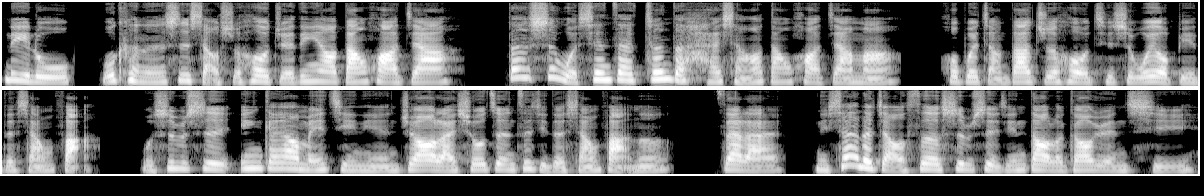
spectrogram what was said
例如，我可能是小时候决定要当画家，但是我现在真的还想要当画家吗？会不会长大之后，其实我有别的想法？我是不是应该要每几年就要来修正自己的想法呢？再来，你现在的角色是不是已经到了高原期？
